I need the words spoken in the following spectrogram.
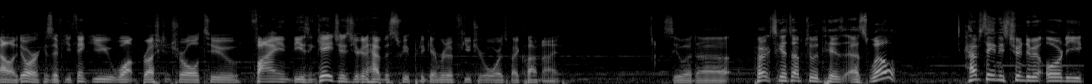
Aladoric is if you think you want brush control to find these engages, you're going to have the sweeper to get rid of future wards by Cloud9. See what uh, Perkz gets up to with his as well. Have seen his Tryndamere already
